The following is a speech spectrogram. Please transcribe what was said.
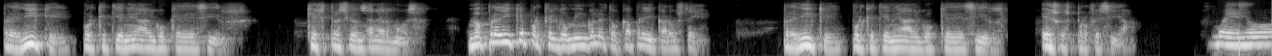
predique porque tiene algo que decir. Qué expresión tan hermosa. No predique porque el domingo le toca predicar a usted predique porque tiene algo que decir. Eso es profecía. Bueno,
